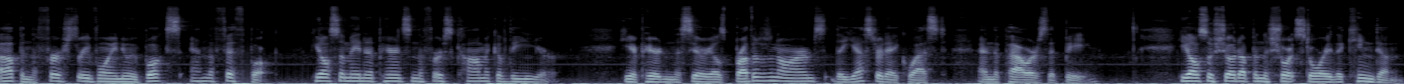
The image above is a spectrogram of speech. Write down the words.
up in the first three Voya Nui books and the fifth book. He also made an appearance in the first comic of the year. He appeared in the serials Brothers in Arms, The Yesterday Quest, and The Powers That Be. He also showed up in the short story The Kingdom,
